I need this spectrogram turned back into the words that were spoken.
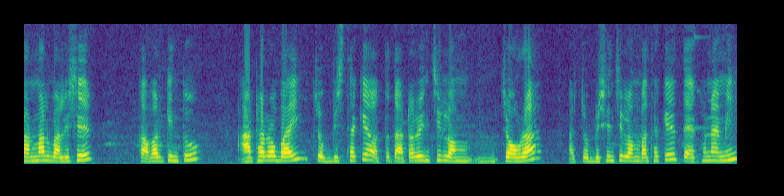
নর্মাল বালিশের কাভার কিন্তু আঠারো বাই চব্বিশ থাকে, অর্থাৎ আঠারো ইঞ্চি লম, চওড়া আর চব্বিশ ইঞ্চি লম্বা থাকে। তো এখন আমি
